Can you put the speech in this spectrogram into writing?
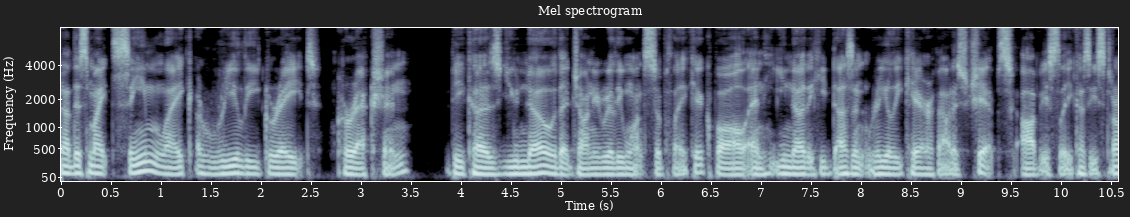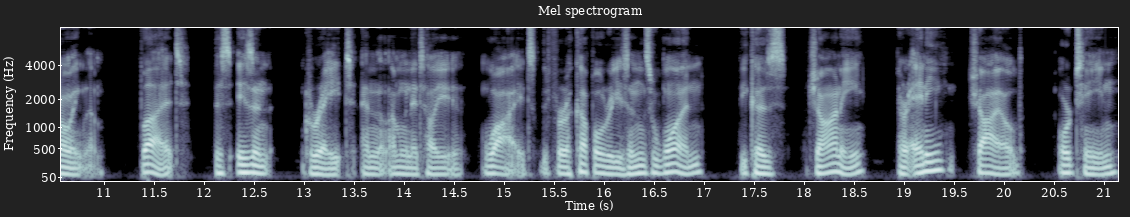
Now, this might seem like a really great correction because you know that Johnny really wants to play kickball and you know that he doesn't really care about his chips, obviously, because he's throwing them. But this isn't great. And I'm going to tell you why. It's for a couple reasons. One, because Johnny or any child or teen,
